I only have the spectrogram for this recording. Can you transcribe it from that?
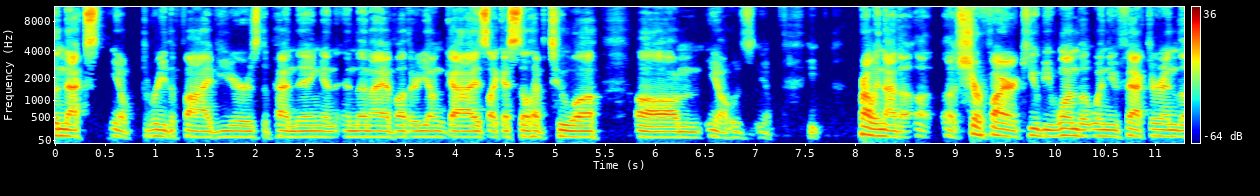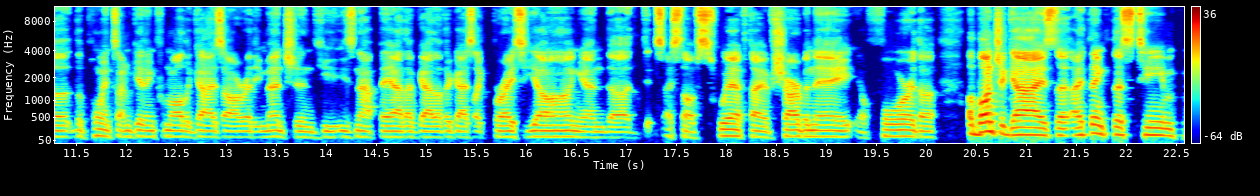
the next, you know, three to five years, depending. And and then I have other young guys like I still have Tua, um, you know, who's you know probably not a, a, a surefire QB one, but when you factor in the the points I'm getting from all the guys I already mentioned, he, he's not bad. I've got other guys like Bryce Young, and uh, I still have Swift. I have Charbonnet, you know, Ford, uh, a bunch of guys that I think this team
